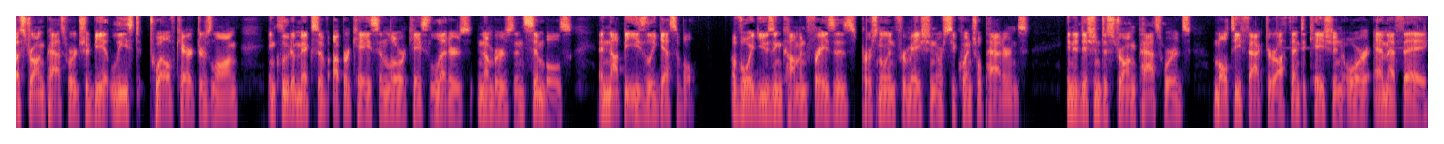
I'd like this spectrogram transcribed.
A strong password should be at least 12 characters long, include a mix of uppercase and lowercase letters, numbers, and symbols, and not be easily guessable. Avoid using common phrases, personal information, or sequential patterns. In addition to strong passwords, multi-factor authentication, or MFA,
